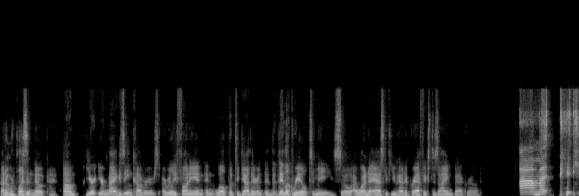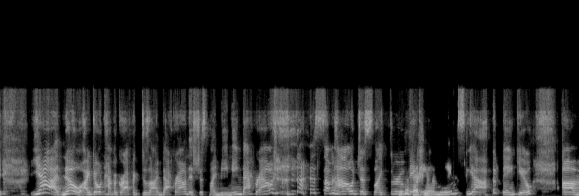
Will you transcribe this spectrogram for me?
on a more pleasant note, um, your your magazine covers are really funny and, and well put together. They, they look real to me. So I wanted to ask if you had a graphics design background. Um, yeah, no, I don't have a graphic design background. It's just my memeing background. Somehow, just like through making the memes. Yeah, thank you. Um,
